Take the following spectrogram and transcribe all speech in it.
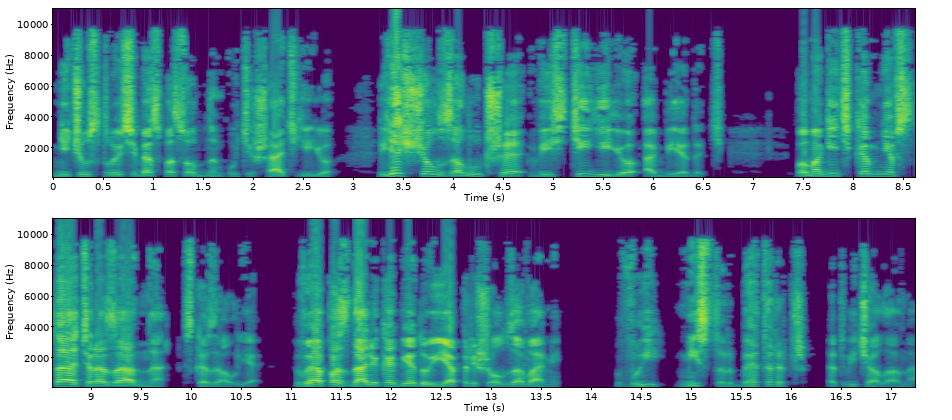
Не чувствуя себя способным утешать ее, я счел за лучшее вести ее обедать. «Помогите-ка мне встать, Розанна», — сказал я. «Вы опоздали к обеду, и я пришел за вами». «Вы, мистер Беттередж?» — отвечала она.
